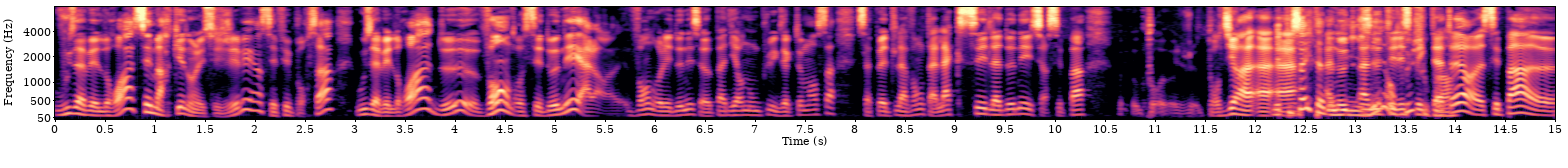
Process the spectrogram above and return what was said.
vous avez le droit, c'est marqué dans les CGV, hein, c'est fait pour ça, vous avez le droit de vendre ces données. Alors, vendre les données, ça ne veut pas dire non plus exactement ça. Ça peut être la vente à l'accès de la donnée. C'est pas pour, pour dire à, à, ça, à nos, téléspectateurs, c'est pas, euh,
